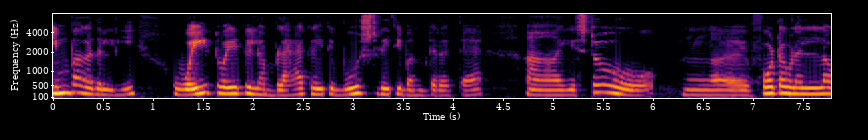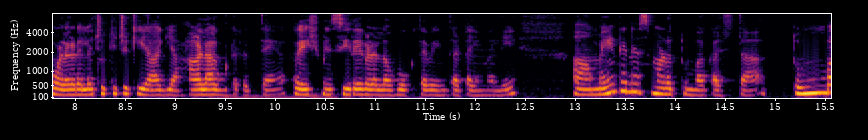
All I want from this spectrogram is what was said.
ಹಿಂಭಾಗದಲ್ಲಿ ವೈಟ್ ವೈಟ್ ಇಲ್ಲ ಬ್ಲ್ಯಾಕ್ ರೀತಿ, ಬೂಸ್ಟ್ ರೀತಿ ಬಂದ್ಬಿಟ್ಟಿರುತ್ತೆ. ಎಷ್ಟೋ ಫೋಟೋಗಳೆಲ್ಲ ಒಳಗಡೆ ಎಲ್ಲ ಚುಕ್ಕಿ ಚುಕ್ಕಿ ಆಗಿ ಹಾಳಾಗ್ಬಿಟ್ಟಿರುತ್ತೆ. ರೇಷ್ಮೆ ಸೀರೆಗಳೆಲ್ಲ ಹೋಗ್ತವೆ ಇಂಥ ಟೈಮಲ್ಲಿ. ಮೇಂಟೆನೆನ್ಸ್ ಮಾಡೋದು ತುಂಬ ಕಷ್ಟ. ತುಂಬ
